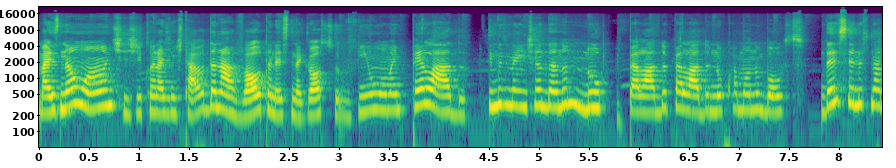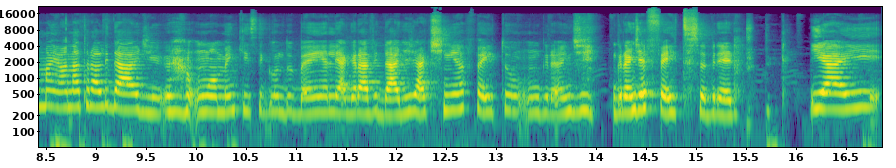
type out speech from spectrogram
mas não antes de quando a gente tava dando a volta nesse negócio, vinha um homem pelado, simplesmente andando nu, pelado, pelado, nu com a mão no bolso. Descendo isso na maior naturalidade. Um homem que, segundo bem, ele, a gravidade já tinha feito um grande, um grande efeito sobre ele. E aí,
